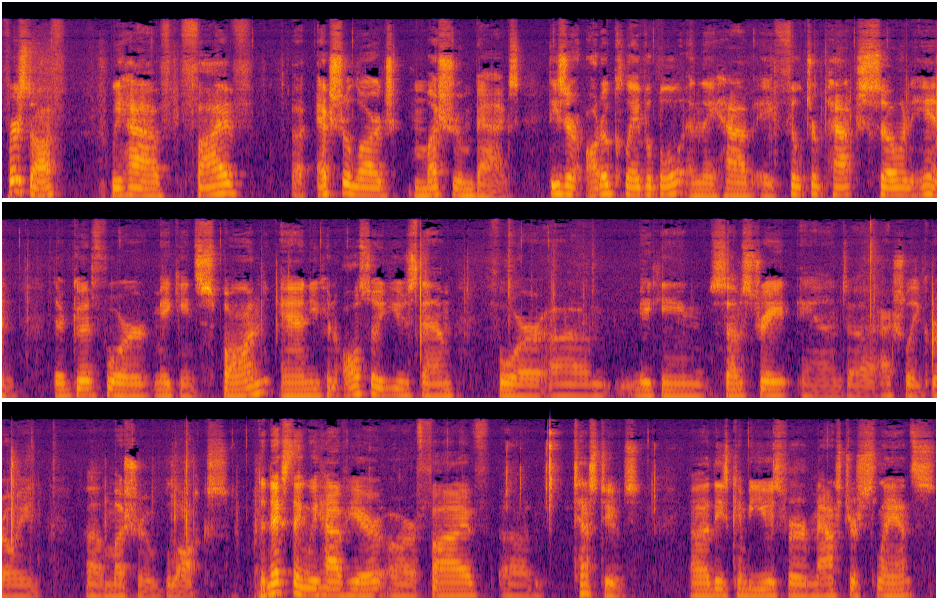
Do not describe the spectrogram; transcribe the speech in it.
First off, we have five uh, extra large mushroom bags. These are autoclavable and they have a filter patch sewn in. They're good for making spawn and you can also use them for um, making substrate and uh, actually growing uh, mushroom blocks. The next thing we have here are five um, test tubes. Uh, these can be used for master slants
